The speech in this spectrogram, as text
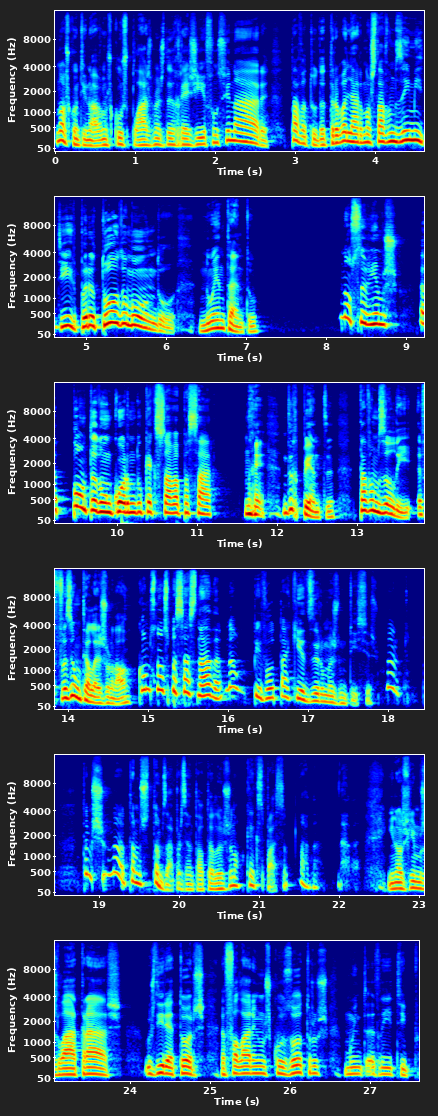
nós continuávamos com os plasmas da regia a funcionar. Estava tudo a trabalhar, nós estávamos a emitir para todo o mundo. No entanto, não sabíamos a ponta de um corno do que é que se estava a passar. De repente, estávamos ali a fazer um telejornal como se não se passasse nada. Não, pivô está aqui a dizer umas notícias. Pronto. Estamos, não, estamos, estamos a apresentar o telejornal. O que é que se passa? Nada, nada. E nós vimos lá atrás os diretores a falarem uns com os outros, muito ali, tipo,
